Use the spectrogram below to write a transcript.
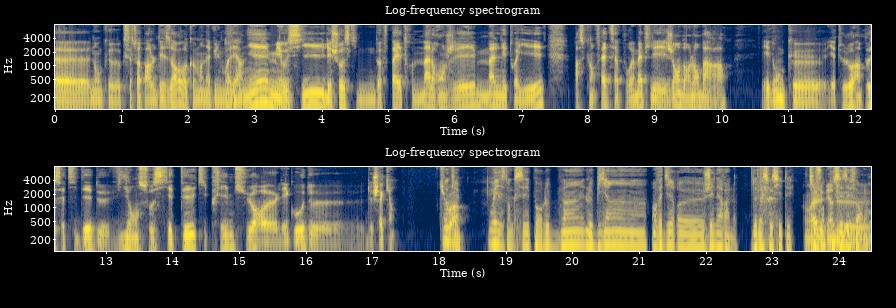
euh, donc euh, que ce soit par le désordre, comme on a vu le mois mhm. dernier, mais aussi les choses qui ne doivent pas être mal rangées, mal nettoyées, parce qu'en fait, ça pourrait mettre les gens dans l'embarras. Et donc, euh, il y a toujours un peu cette idée de vie en société qui prime sur l'ego de, de chacun. Tu vois? Oui, donc c'est pour le bien, le bien, on va dire général de la société. Ouais, le bien de, efforts-là.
